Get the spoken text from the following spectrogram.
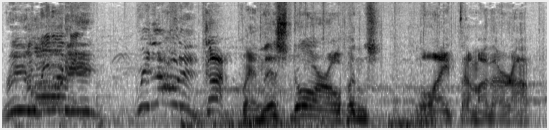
Reloading! Reloaded! Good. When this door opens, light the mother up.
